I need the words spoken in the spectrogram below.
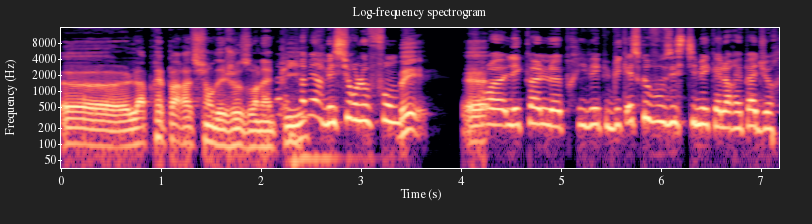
la préparation des Jeux Olympiques. très bien, mais sur le fond. Mais euh, pour l'école privée publique. Est-ce que vous estimez qu'elle n'aurait pas dû dire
